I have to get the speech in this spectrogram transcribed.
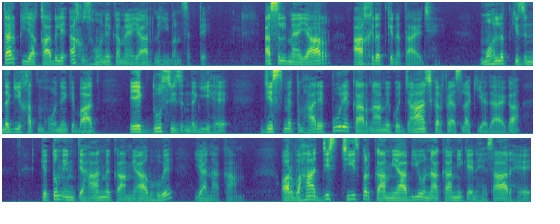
ترک یا قابل اخذ ہونے کا معیار نہیں بن سکتے۔ اصل معیار آخرت کے نتائج ہیں۔ مہلت کی زندگی ختم ہونے کے بعد ایک دوسری زندگی ہے، جس میں تمہارے پورے کارنامے کو جانچ کر فیصلہ کیا جائے گا کہ تم امتحان میں کامیاب ہوئے یا ناکام۔ اور وہاں جس چیز پر کامیابی و ناکامی کا انحصار ہے،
